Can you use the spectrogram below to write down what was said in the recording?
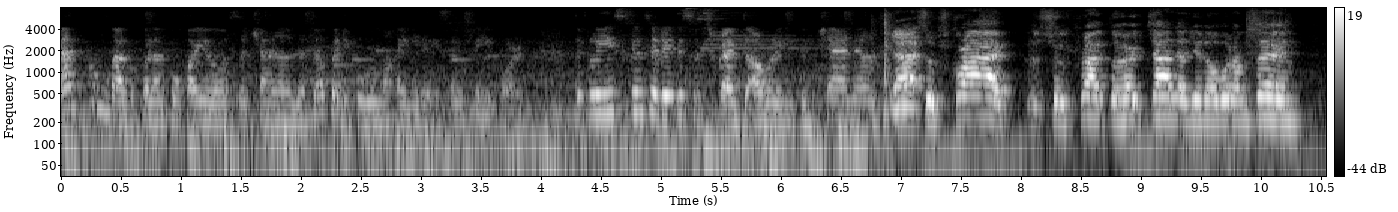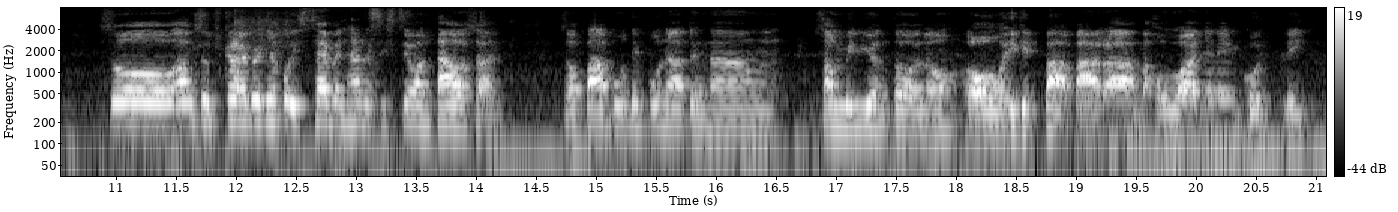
At kung bago pa lang po kayo sa channel na to, pwede po ba makahingi ng isang favor. To please consider to subscribe to our YouTube channel. Yeah, subscribe! Subscribe to her channel, you know what I'm saying? So, ang subscriber niya po is 761,000. So, paabutin po natin ng 1 million to, no? O higit pa para makuha niya na yung gold plate.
